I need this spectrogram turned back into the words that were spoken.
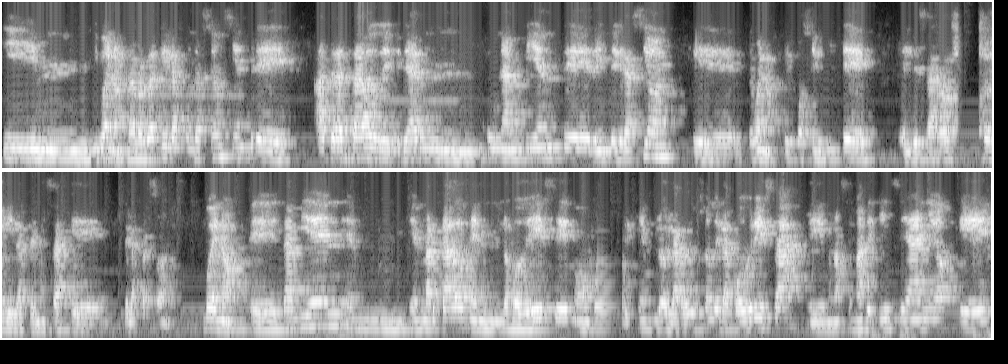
Y, bueno, la verdad que la Fundación siempre ha tratado de crear un, ambiente de integración que, bueno, que posibilite el desarrollo y el aprendizaje de las personas. Bueno, eh, también enmarcados en los ODS, como por, ejemplo la reducción de la pobreza, eh, hace más de 15 años que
